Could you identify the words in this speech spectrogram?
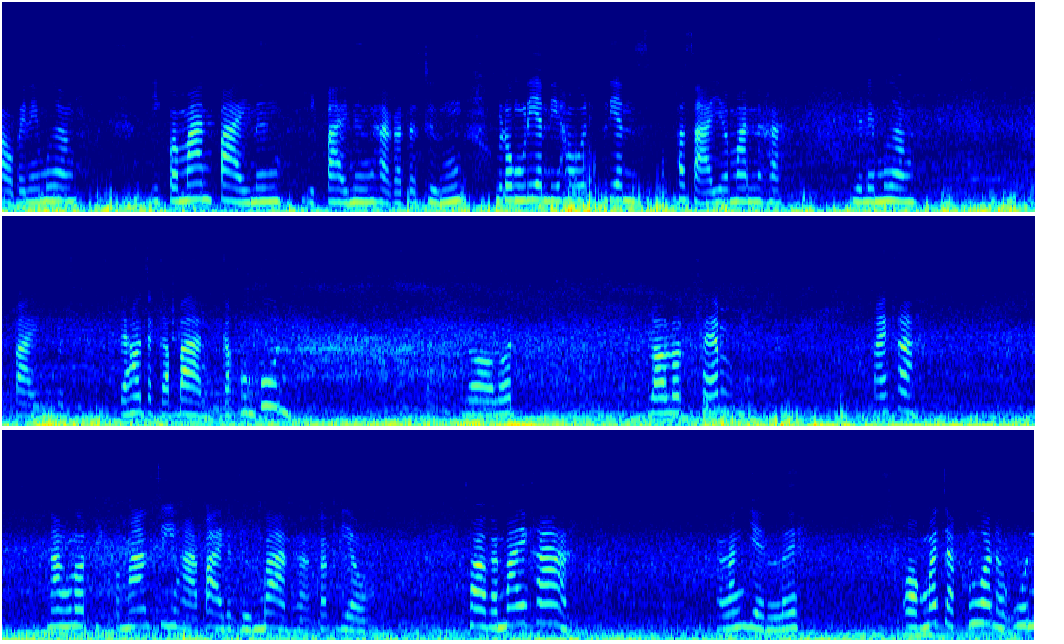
เข้าไปในเมือง อีกประมาณป้ายหนึ่งอีกป้ายหนึ่งค่ะ ก็จะถึงโรงเรียนที่เขาเรียนภาษาเยอรมันนะคะ อยู่ในเมืองป้ายหนึงก็ถึงแต่เขาจะกลับบ้านกลับพังพูนรอรถรอรถแทรมไปค่ะ นั่งรถอีกประมาณสี่หาป้ายจะถึงบ้านค่ะแป๊บเดียวพอกันไหมค่ะกำลังเย็นเลย ออกมาจากครัวน่ะอุ่น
